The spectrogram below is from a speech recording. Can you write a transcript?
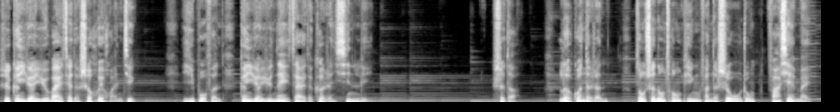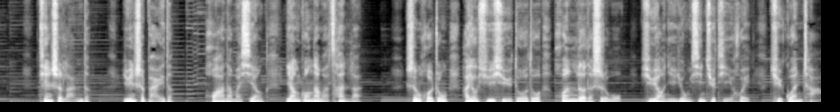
是根源于外在的社会环境，一部分根源于内在的个人心理。是的，乐观的人总是能从平凡的事物中发现美。天是蓝的，云是白的。花那么香，阳光那么灿烂，生活中还有许许多多欢乐的事物需要你用心去体会、去观察。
